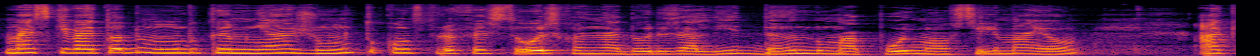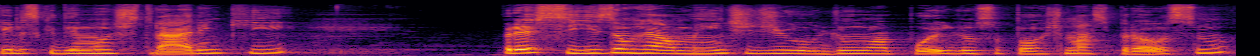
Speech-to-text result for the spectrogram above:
mas que vai todo mundo caminhar junto com os professores, coordenadores ali, dando um apoio, um auxílio maior àqueles que demonstrarem que precisam realmente de, de um apoio, de um suporte mais próximo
